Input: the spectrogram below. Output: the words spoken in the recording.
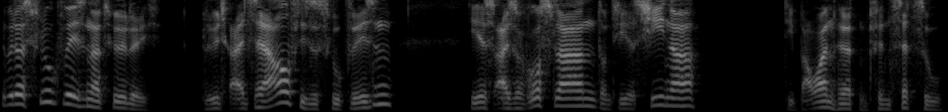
Über das Flugwesen natürlich. Blüht halt sehr auf, dieses Flugwesen. Hier ist also Russland und hier ist China. Die Bauern hörten finster zu.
